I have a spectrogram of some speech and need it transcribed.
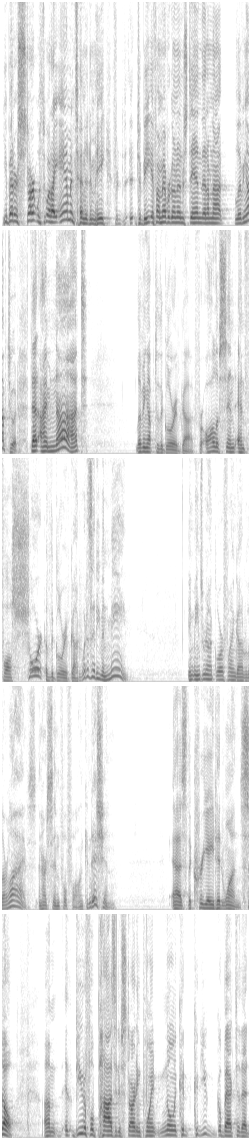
you better start with what I am intended to me for, to be if I'm ever going to understand that I'm not living up to it. That I'm not living up to the glory of God. For all have sinned and fall short of the glory of God. What does it even mean? It means we're not glorifying God with our lives in our sinful fallen condition as the created one. So, um, beautiful positive starting point. Nolan, could, could you go back to that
